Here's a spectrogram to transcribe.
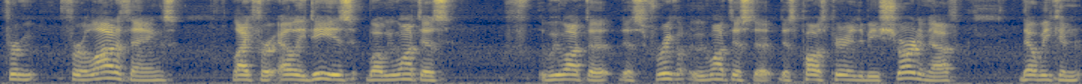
for for a lot of things, like for LEDs, well, we want this we want the this frequent we want this uh, this pulse period to be short enough that we can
